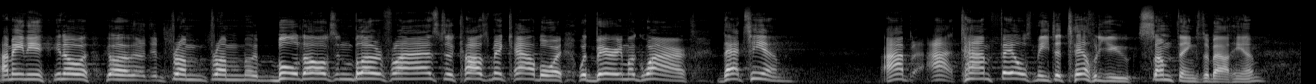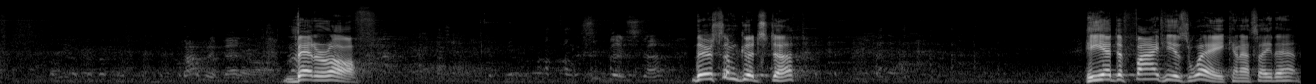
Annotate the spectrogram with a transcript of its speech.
I mean, you know, uh, from, from Bullfrogs and Butterflies to Cosmic Cowboy with Barry McGuire. That's him. I, I, time fails me to tell you some things about him. Better off. Better off. There's some good stuff. He had to fight his way. Can I say that?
